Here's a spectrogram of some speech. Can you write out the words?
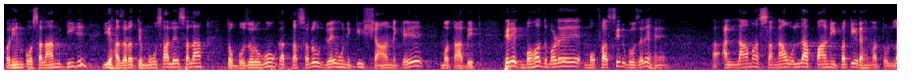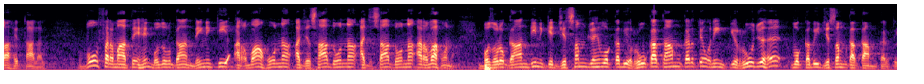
اور ان کو سلام کیجیے۔ یہ حضرت موسا علیہ السلام۔ تو بزرگوں کا تصرف جو ہے ان کی شان کے مطابق۔ پھر ایک بہت بڑے مفسر گزرے ہیں، علامہ ثناء اللہ پانی پتی رحمت اللہ تعالی۔ وہ فرماتے ہیں بزرگان دین کی اروا ہونا، اجساد ہونا اجساد ہونا اروا ہونا۔ بزرگان دین کے جسم جو ہے وہ کبھی روح کا کام کرتے ہیں اور ان کی روح جو ہے وہ کبھی جسم کا کام کرتی۔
